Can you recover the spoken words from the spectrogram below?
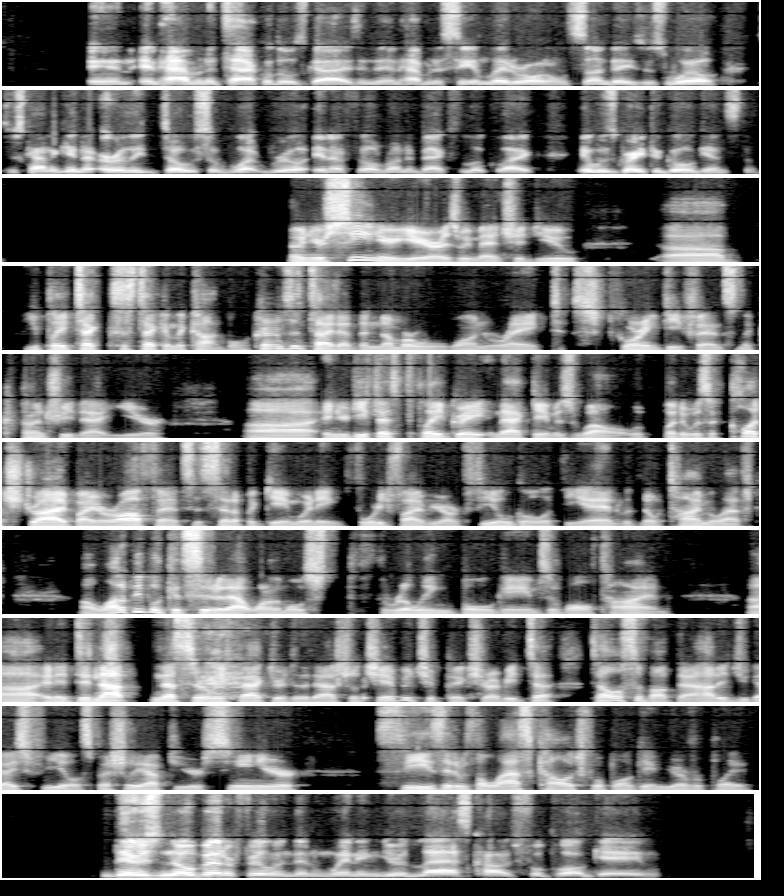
and and having to tackle those guys and then having to see them later on on Sundays as well, just kind of getting an early dose of what real NFL running backs look like. It was great to go against them. In your senior year, as we mentioned, you uh, you played Texas Tech in the Cotton Bowl. Crimson Tide had the number one ranked scoring defense in the country that year. Uh, and your defense played great in that game as well. But it was a clutch drive by your offense that set up a game winning 45 yard field goal at the end with no time left. A lot of people consider that one of the most thrilling bowl games of all time. Uh, and it did not necessarily factor into the national championship picture. I mean, t- tell us about that. How did you guys feel, especially after your senior season? It was the last college football game you ever played. There's no better feeling than winning your last college football game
